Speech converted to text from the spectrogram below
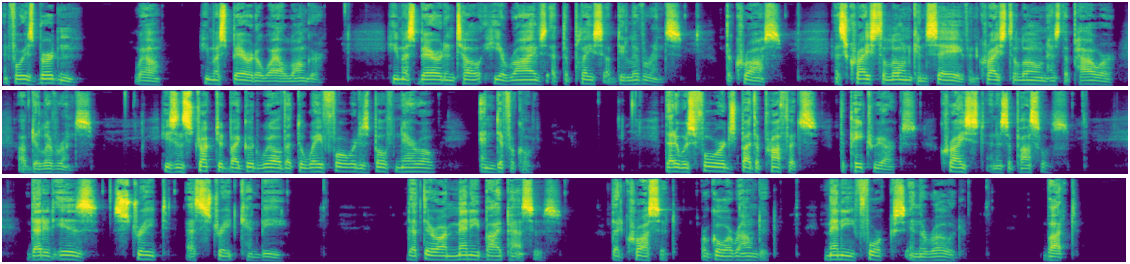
And for his burden, well, he must bear it a while longer. He must bear it until he arrives at the place of deliverance, the cross, as Christ alone can save, and Christ alone has the power of deliverance. He's instructed by goodwill that the way forward is both narrow and difficult, that it was forged by the prophets, the patriarchs, Christ and his apostles, that it is straight as straight can be that there are many bypasses that cross it or go around it, many forks in the road. But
